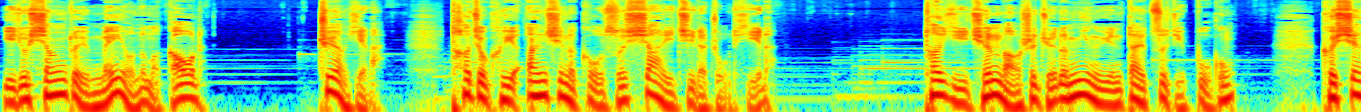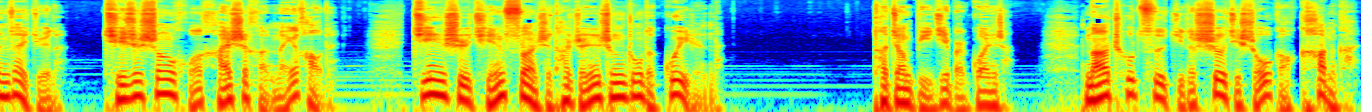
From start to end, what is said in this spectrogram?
也就相对没有那么高了。这样一来，他就可以安心的构思下一季的主题了。他以前老是觉得命运待自己不公，可现在觉得其实生活还是很美好的。金世琴算是他人生中的贵人了。他将笔记本关上，拿出自己的设计手稿看了看，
